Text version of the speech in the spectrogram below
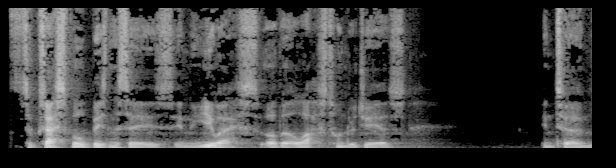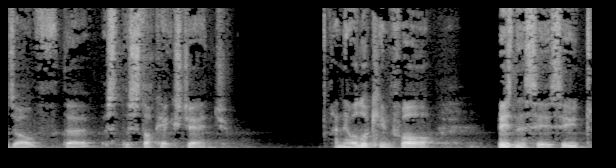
successful businesses in the US over the last hundred years in terms of the, the stock exchange. And they were looking for businesses who'd,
